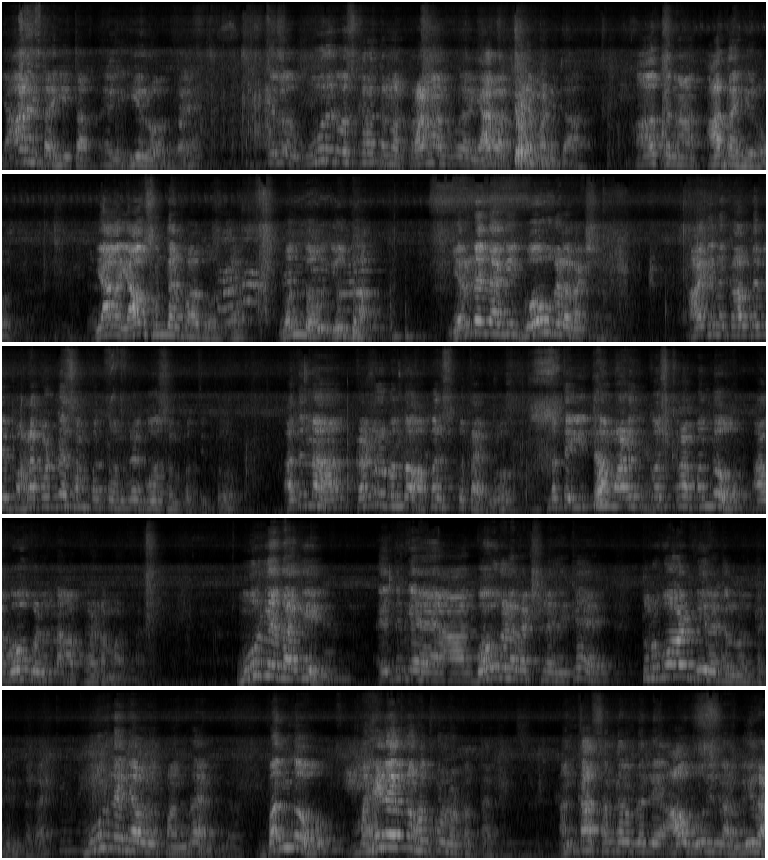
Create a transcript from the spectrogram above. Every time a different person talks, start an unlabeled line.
ಯಾರು ಹಿತ ಹೀರೋ ಅಂದ್ರೆ? ಕೆಲವು ಊರಿಗೋಸ್ಕರ ತನ್ನ ಪ್ರಾಣ, ಯಾರು ಅರ್ಪಣೆ ಮಾಡಿದ್ದ? ಆತನ, ಆತ ಹೀರೋ ಅಂತ ಯಾ, ಯಾವ ಸಂದರ್ಭ ಅದು ಅಂದ್ರೆ, ಒಂದು ಯುದ್ಧ. ಎರಡನೇದಾಗಿ ಗೋವುಗಳ ರಕ್ಷಣೆ. ಆಗಿನ ಕಾಲದಲ್ಲಿ ಬಹಳ ದೊಡ್ಡ ಸಂಪತ್ತು ಅಂದ್ರೆ ಗೋ ಸಂಪತ್ತಿತ್ತು. ಅದನ್ನ ಕಳ್ಳರು ಬಂದು ಅಪಹರಿಸ್ಕೊತಾ ಇದ್ರು. ಮತ್ತೆ ಯುದ್ಧ ಮಾಡೋದಕ್ಕೋಸ್ಕರ ಬಂದು ಆ ಗೋವುಗಳನ್ನ ಅಪಹರಣ ಮಾಡ್ತಾರೆ. ಮೂರನೇದಾಗಿ ಇದಕ್ಕೆ, ಆ ಗೋವುಗಳ ರಕ್ಷಣೆಗೆ ತುರುಗೋಳ್ ಬೀರಗಲ್ ಅಂತ ಕರೀತಾರೆ. ಮೂರನೇದು ಯಾವುದಪ್ಪ ಅಂದ್ರೆ ಬಂದು ಮಹಿಳೆಯರನ್ನ ಹೊತ್ಕೊಂಡು ಹೊರಟೋಗ್ತಾರೆ ಅಂತ ಸಂದರ್ಭದಲ್ಲಿ ಆ ಊರಿನ ವೀರ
